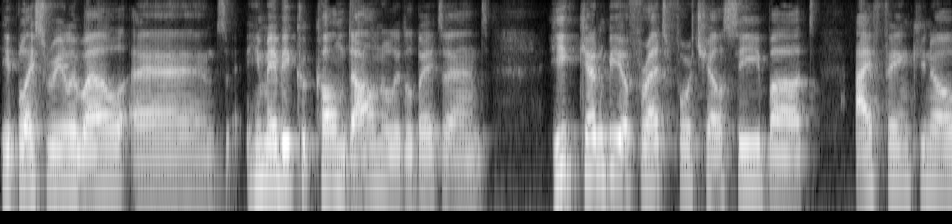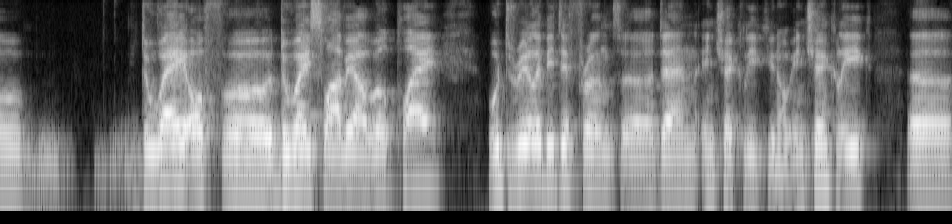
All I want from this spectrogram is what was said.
he plays really well, and he maybe could calm down a little bit, and he can be a threat for Chelsea, but I think you know the way of uh, the way Slavia will play would really be different uh, than in Czech league. You know, in Czech league, uh,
